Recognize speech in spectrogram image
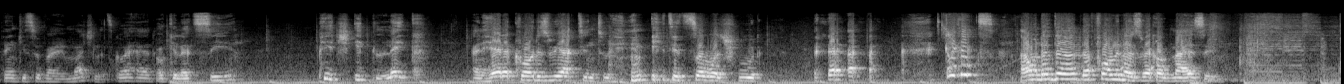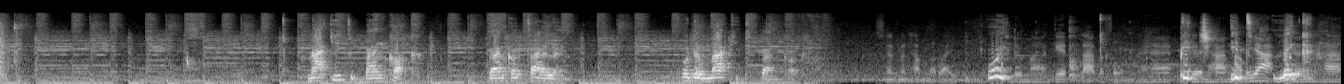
Thank you so very much. Let's go ahead. Okay, let's see. Peach Eat Lake, and here the crowd is reacting to him eating so much food. I wonder the the foreigners recognize him. Maki to Bangkok Bangkok Thailand or the Maki to Bangkok ฉันมาทำอะไรที่อุ้ยเดอะมาร์เก็ตลาดประสงค์นะฮะ Pitch เดินทางมาไม่ยาก it Lake เดินทาง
